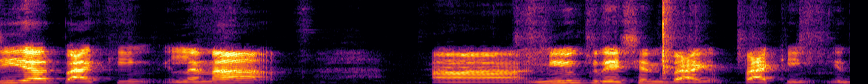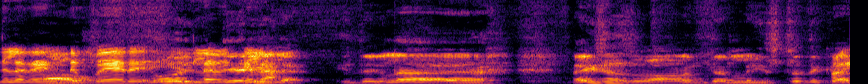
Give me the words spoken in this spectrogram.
ஜிஆர் பேக்கிங் இல்லைன்னா நியூ கிரியேஷன் பேக்கிங் இதுல ரெண்டு பேர் இதுல வைக்கலாம். இதுக்கெல்லாம் லைசன்ஸ் வாங்கணும்னு தெரியல. இஷ்டத்துக்கு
